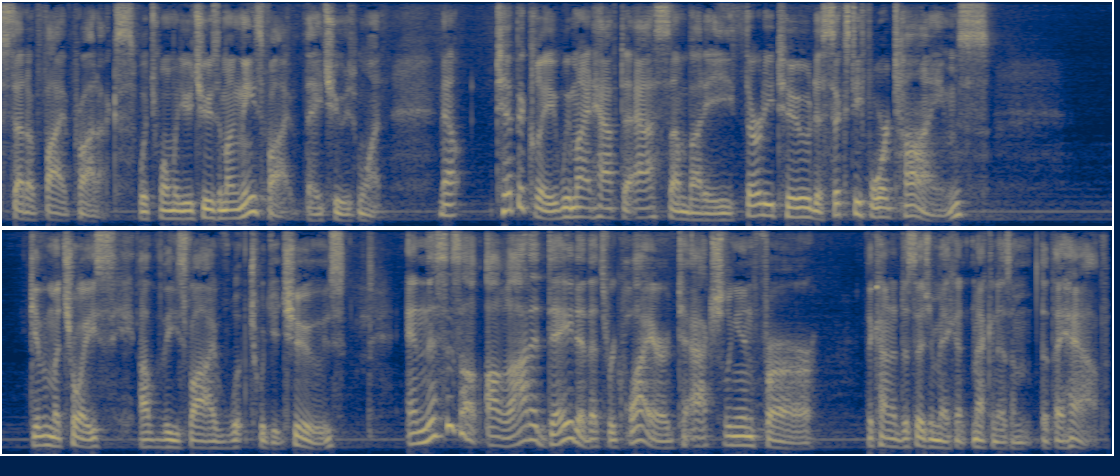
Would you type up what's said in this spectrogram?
set of five products. Which one would you choose among these five? They choose one. Now, typically, we might have to ask somebody 32 to 64 times give them a choice of these five, which would you choose? And this is a, a lot of data that's required to actually infer the kind of decision making mechanism that they have.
